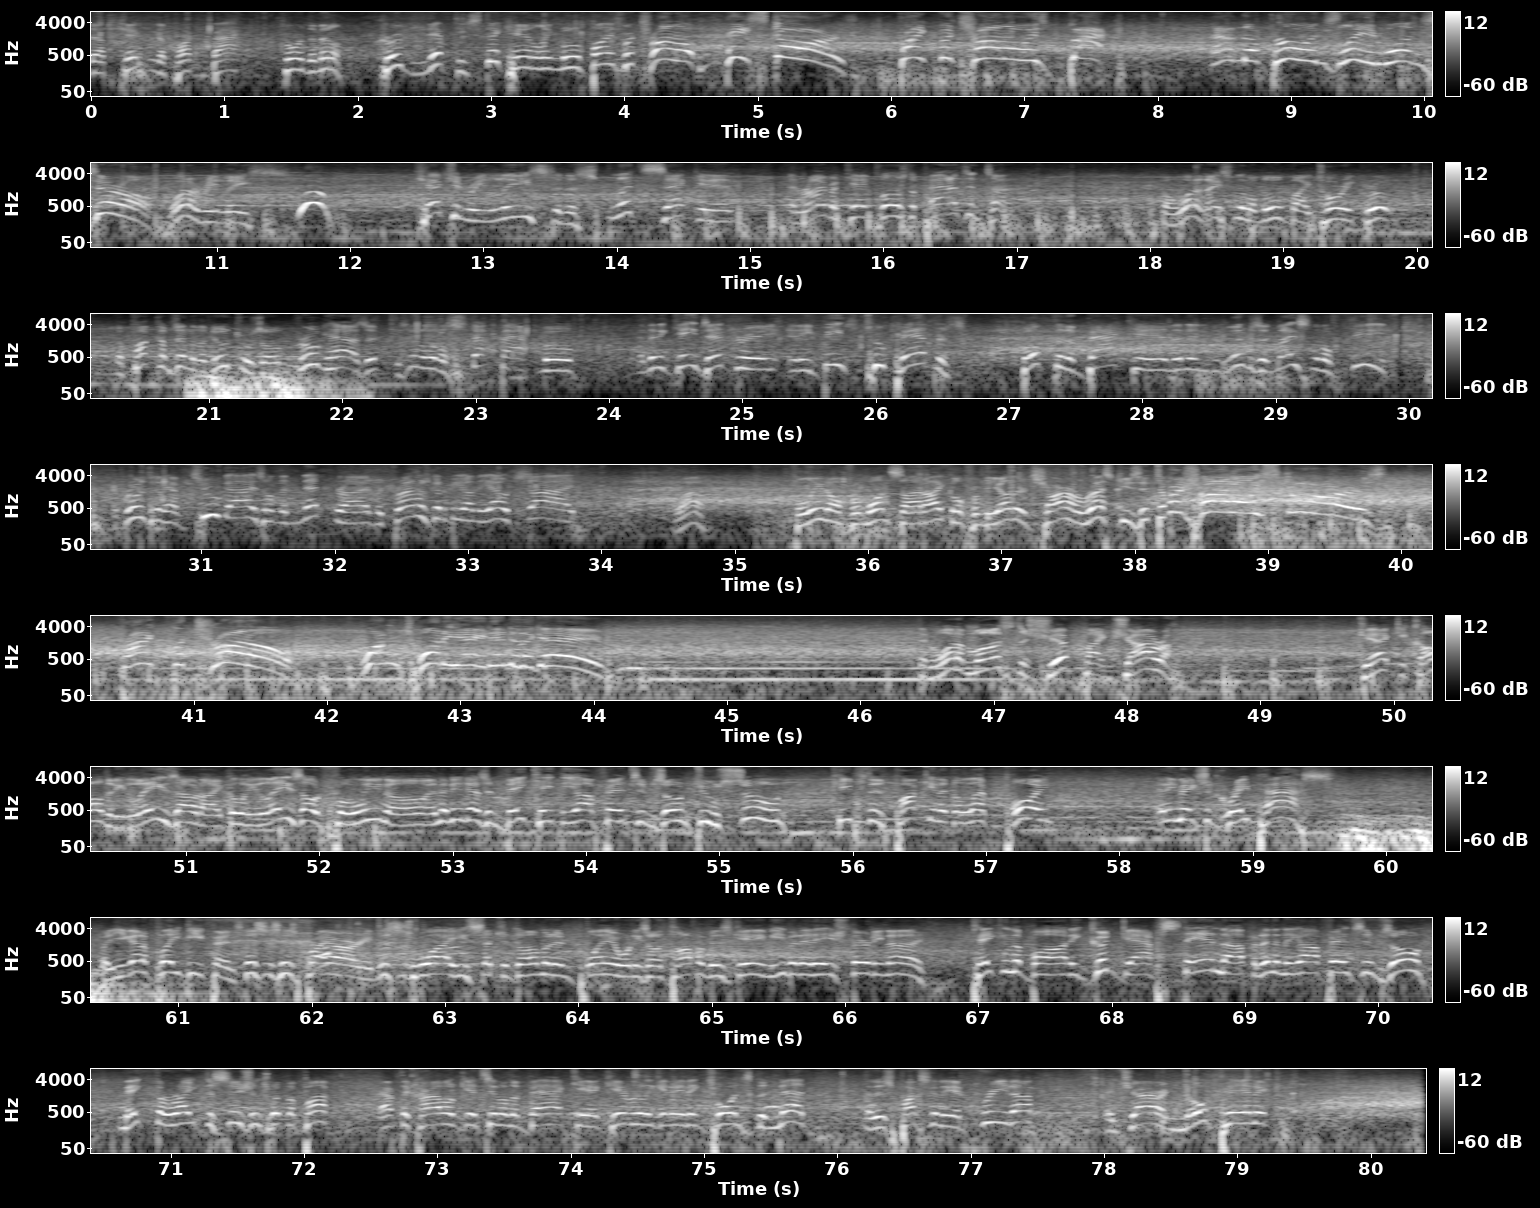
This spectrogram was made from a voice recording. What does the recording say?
ended up kicking the puck back toward the middle. Krug, nifty stick handling move, finds Vatrano. He scores! Frank Vatrano is back! And the Bruins lead 1-0. What a release. Woo! Catch and release in a split second, and Reimer can't close the pads in time. But what a nice little move by Torey Krug. The puck comes into the neutral zone. Krug has it. He's got a little step back move, and then he gains entry, and he beats two Panthers, both to the backhand, and then he delivers a nice little feed. The Bruins going to have two guys on the net drive, but Toronto's going to be on the outside. Wow. Foligno from one side, Eichel from the other. Chara rescues it to Vatrano. He scores! Frank Vatrano! 128 into the game. And what a monster shift by Chara. Jack, you called it. He lays out Eichel, he lays out Foligno, and then he doesn't vacate the offensive zone too soon. Keeps his puck in at the left point, and he makes a great pass. But you got to play defense. This is his priority. This is why he's such a dominant player when he's on top of his game, even at age 39. Taking the body, good gap, stand up, and then in the offensive zone, make the right decisions with the puck. After Carlo gets in on the backhand, can't really get anything towards the net, and this puck's going to get freed up. And Chara, no panic,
